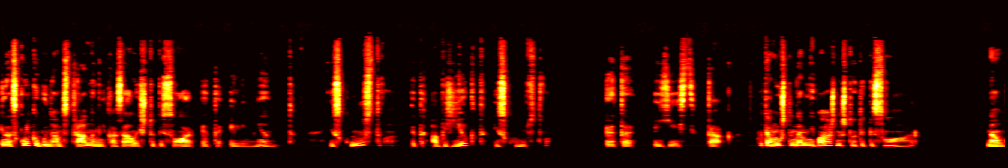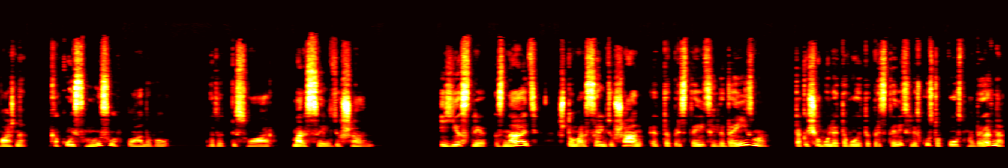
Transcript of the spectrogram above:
И насколько бы нам странным ни казалось, что писсуар – это элемент искусства, это объект искусства, это и есть так. Потому что нам не важно, что это писсуар. Нам важно, какой смысл вкладывал в этот писсуар Марсель Дюшан. И если знать, что Марсель Дюшан – это представитель дадаизма, так еще более того, это представитель искусства постмодерна,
